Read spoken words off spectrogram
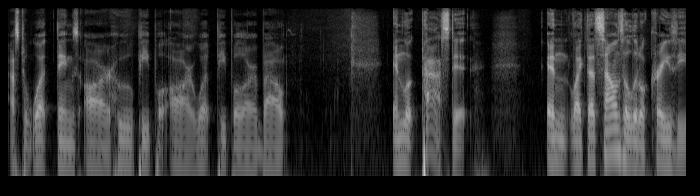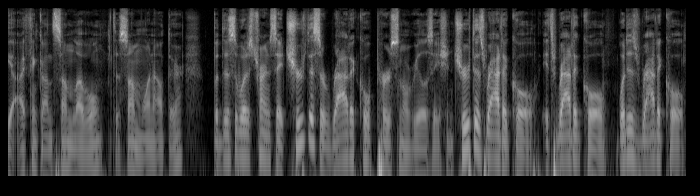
as to what things are, who people are, what people are about, and look past it and like that sounds a little crazy, I think, on some level to someone out there. But this is what it's trying to say. Truth is a radical personal realization. Truth is radical. It's radical. What is radical?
